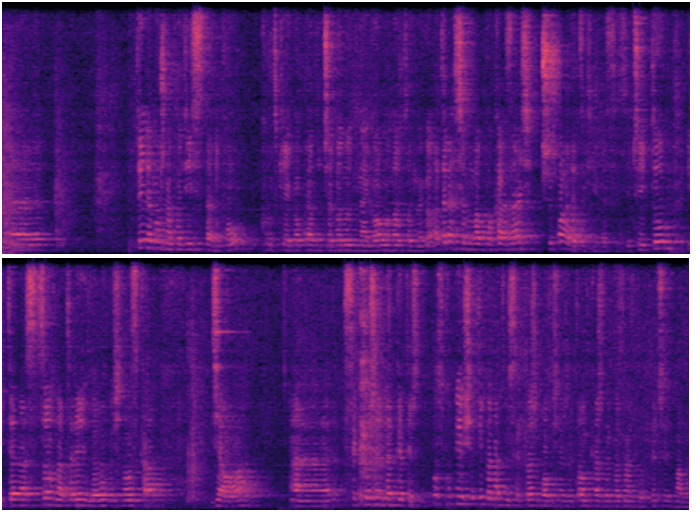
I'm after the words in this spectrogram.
E, Tyle można powiedzieć wstępu, krótkiego, prawniczego, nudnego, monotonnego. A teraz chciałbym Wam pokazać przykłady tych inwestycji, czyli tu i teraz, co na terenie Dolnego Śląska działa w sektorze energetycznym. Bo skupiłem się tylko na tym sektorze, bo myślę, że to on każdego z nas dotyczy. Mamy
